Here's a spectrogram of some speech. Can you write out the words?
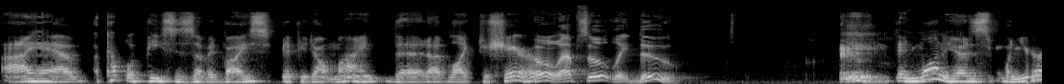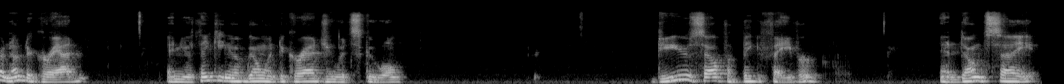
I have a couple of pieces of advice, if you don't mind, that I'd like to share. Oh, absolutely. Do. and one is when you're an undergrad and you're thinking of going to graduate school, do yourself a big favor and don't say,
